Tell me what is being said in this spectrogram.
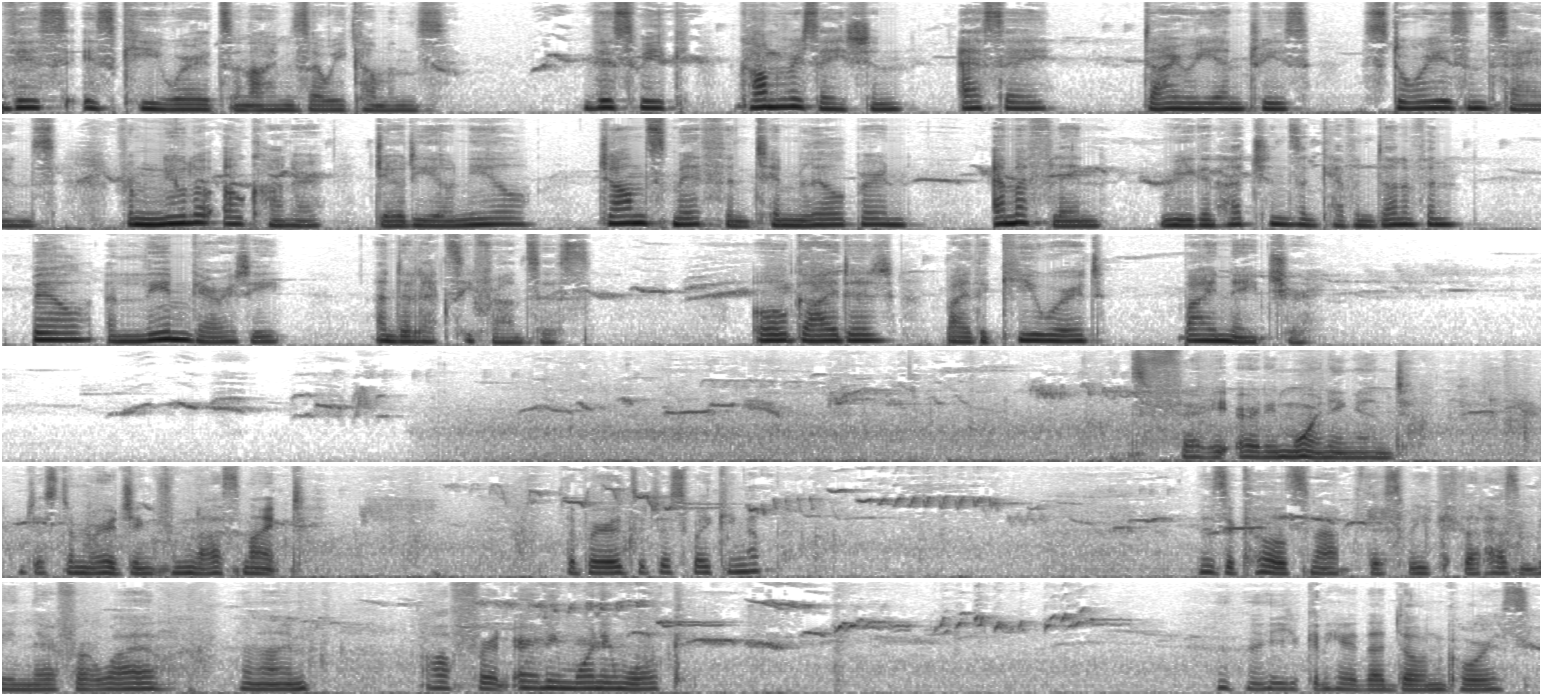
This is Keywords, and I'm Zoe Cummins. This week, conversation, essay, diary entries, stories, and sounds from Nuala O'Connor, Jodie O'Neill, John Smith and Tim Lilburn, Emma Flynn, Regan Hutchins and Kevin Donovan, Bill and Liam Geraghty, and Alexi Francis. All guided by the keyword by nature. Very early morning and I'm just emerging from last night. The birds are just waking up. There's a cold snap this week that hasn't been there for a while, and I'm off for an early morning walk. you can hear that dawn chorus.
